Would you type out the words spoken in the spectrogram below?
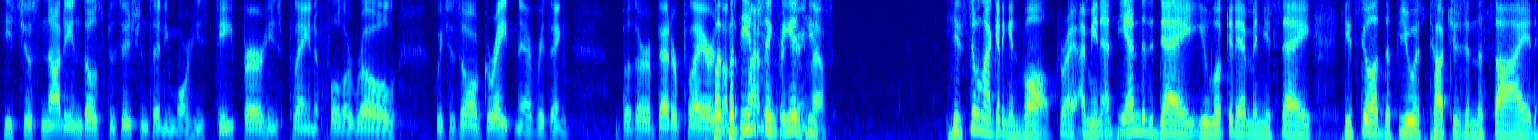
He's just not in those positions anymore. He's deeper. He's playing a fuller role, which is all great and everything. But there are better players. But but the, the interesting thing is he's that. he's still not getting involved, right? I mean, at the end of the day, you look at him and you say he still had the fewest touches in the side,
